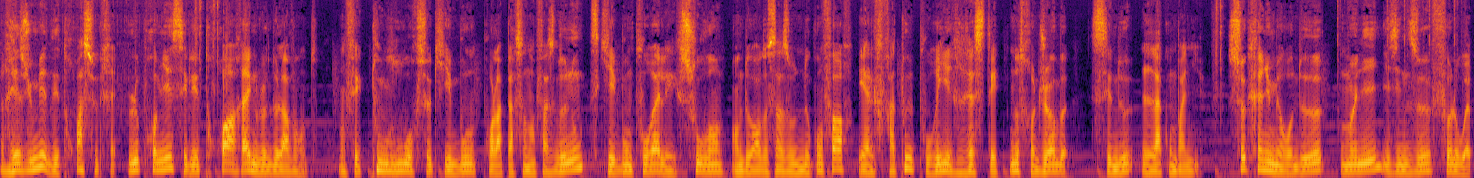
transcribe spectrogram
Résumé des trois secrets. Le premier, c'est les trois règles de la vente. On fait toujours ce qui est bon pour la personne en face de nous. Ce qui est bon pour elle est souvent en dehors de sa zone de confort et elle fera tout pour y rester. Notre job, c'est de l'accompagner. Secret numéro 2, money is in the follow-up.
